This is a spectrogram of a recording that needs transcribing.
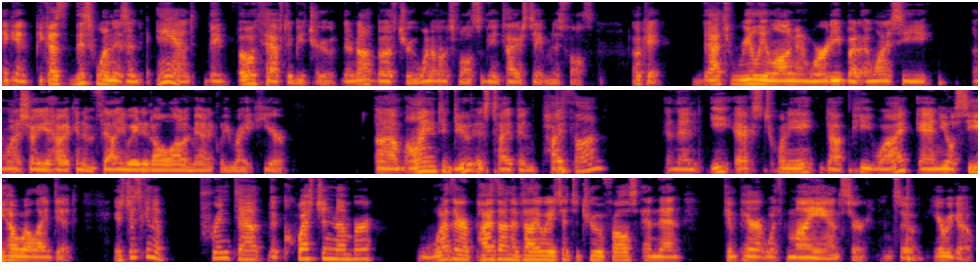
again, because this one is an and, they both have to be true. They're not both true. One of them is false, so the entire statement is false. Okay, that's really long and wordy, but I want to see, I want to show you how I can evaluate it all automatically right here. Um, all I need to do is type in Python and then ex28.py, and you'll see how well I did. It's just going to print out the question number, whether Python evaluates it to true or false, and then compare it with my answer. And so here we go.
